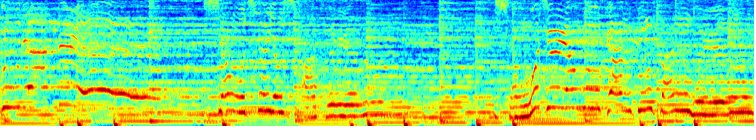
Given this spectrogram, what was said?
孤单的人，像我这样傻的人，像我这样不甘平凡的人，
